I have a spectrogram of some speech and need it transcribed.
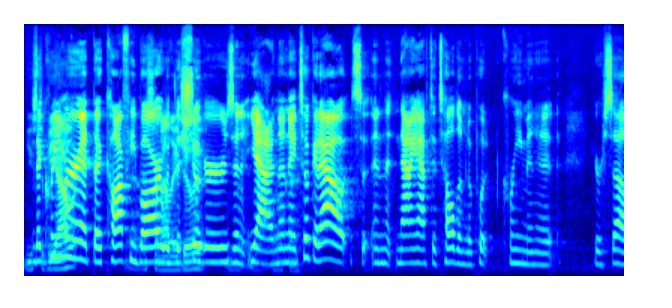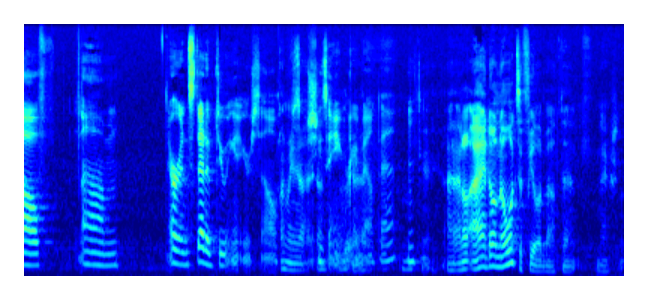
used the to be creamer at the coffee Yeah, bar with the do it? sugars and yeah, and then they took it out, so, and now you have to tell them to put cream in it yourself, um, or instead of doing it yourself. I mean, So I- she's angry okay. about that. Hmm. Okay. I I don't. I don't know what to feel about that. Actually,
